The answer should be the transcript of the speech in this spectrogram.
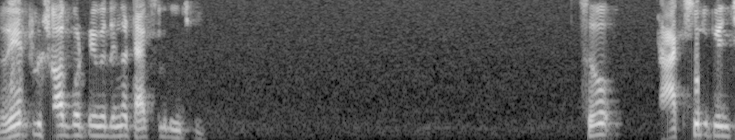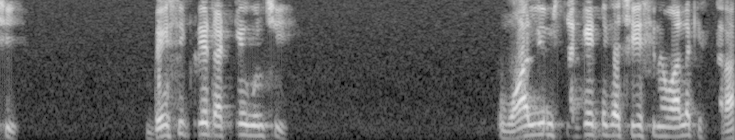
రేట్లు షాక్ కొట్టే విధంగా ట్యాక్సులు పెంచినాయి సో ట్యాక్సులు పెంచి బేసిక్ రేట్ అట్టే ఉంచి వాల్యూమ్స్ తగ్గేట్టుగా చేసిన వాళ్ళకి ఇస్తారా?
